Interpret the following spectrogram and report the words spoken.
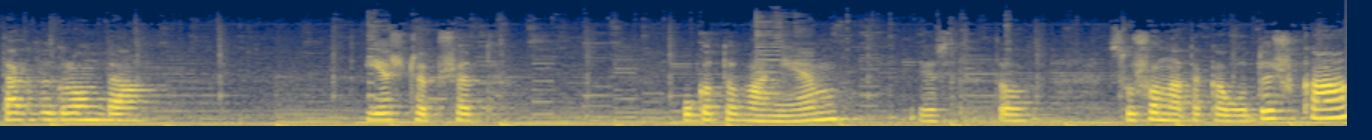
Tak wygląda jeszcze przed ugotowaniem. Jest to suszona taka łodyżka.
